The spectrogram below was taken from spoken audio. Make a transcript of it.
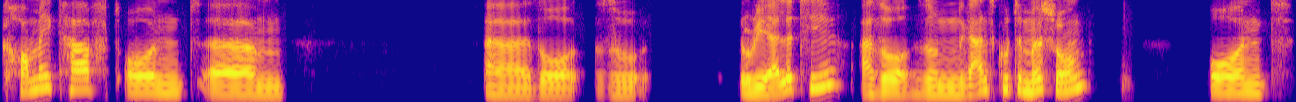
comichaft und ähm, äh, so, so Reality. Also so eine ganz gute Mischung. Und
